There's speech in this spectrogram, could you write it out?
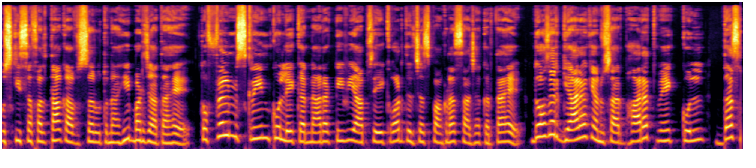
उसकी सफलता का अवसर उतना ही बढ़ जाता है। तो फ़िल्म स्क्रीन को लेकर नारा टीवी आपसे एक और दिलचस्प आंकड़ा साझा करता है। दो हज़ार ग्यारह के अनुसार भारत में कुल दस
